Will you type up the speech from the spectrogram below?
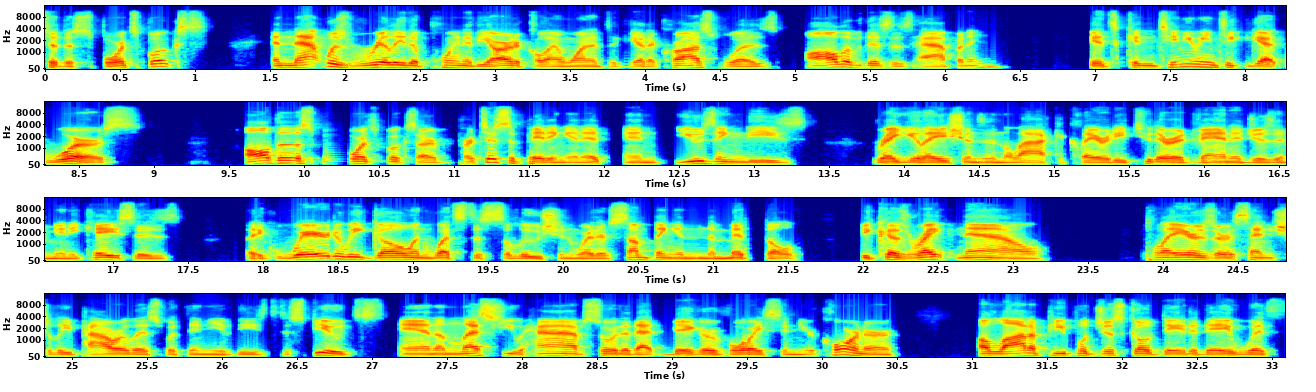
to the sports books. And that was really the point of the article I wanted to get across was all of this is happening. It's continuing to get worse. All the sports books are participating in it and using these regulations and the lack of clarity to their advantages in many cases like, where do we go and what's the solution where there's something in the middle? Because right now, players are essentially powerless with any of these disputes. And unless you have sort of that bigger voice in your corner, a lot of people just go day to day with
